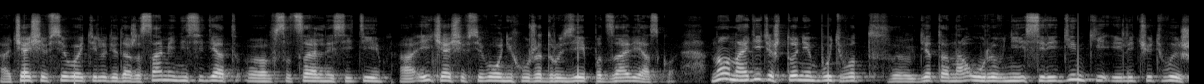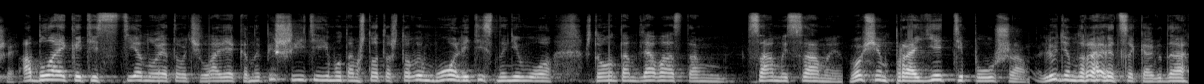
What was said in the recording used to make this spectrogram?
А чаще всего эти люди даже сами не сидят э, в социальной сети, а, и чаще всего у них уже друзей под завязку. Но найдите что-нибудь вот э, где-то на уровне серединки или чуть выше. Облайкайте стену этого человека, напишите ему там что-то, что вы молитесь на него, что он там для вас там самый-самый. В общем, проедьте по ушам. Людям нравится, когда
